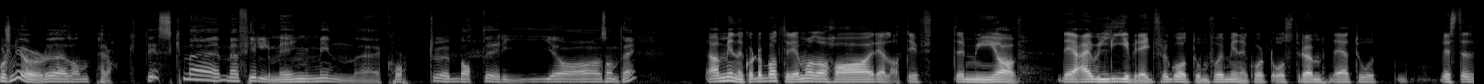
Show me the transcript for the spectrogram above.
Hvordan gjør du det sånn praktisk med, med filming, minnekort, batteri og sånne ting? Ja, minnekort og batteri må du ha relativt eh, mye av. Det er jeg jo livredd for å gå tom for minnekort og strøm. Det er to Hvis det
